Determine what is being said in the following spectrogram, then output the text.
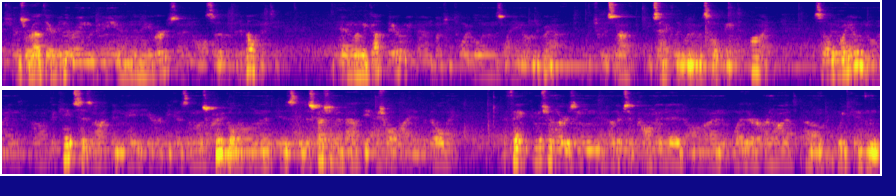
Commissioners were out there in the rain with me and the neighbors and also the development team. And when we got there, we found a bunch of toy balloons laying on the ground, which was not exactly what I was hoping to find. So in my own mind, uh, the case has not been made here because the most critical element is the discussion about the actual height of the building. I think Commissioner Lorenzine and others have commented on whether or not um, we can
